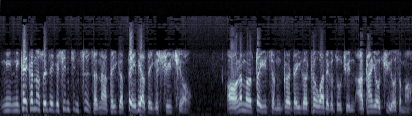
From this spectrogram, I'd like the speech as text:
你你可以看到，随着一个先进制程啊的一个备料的一个需求。哦，那么对于整个的一个特化的一个族群啊，它又具有什么？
